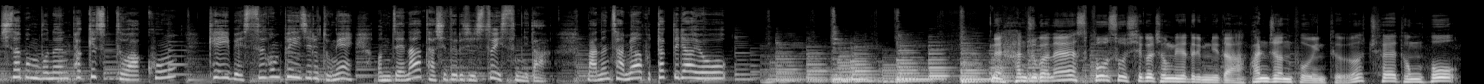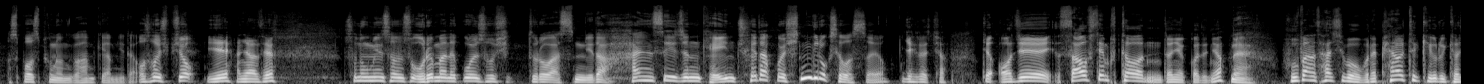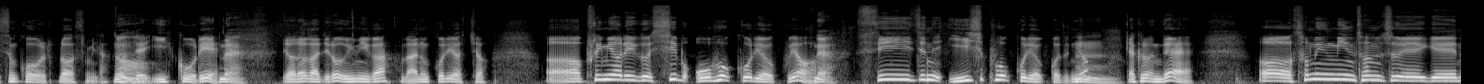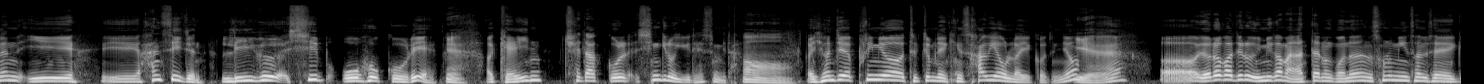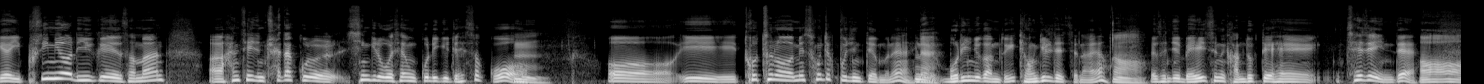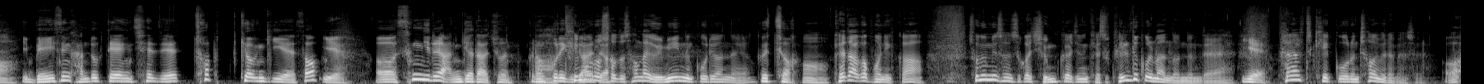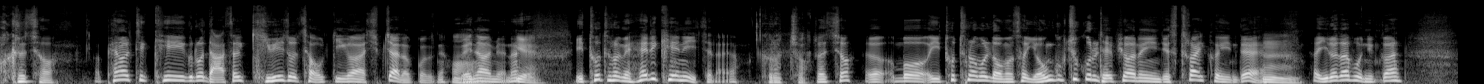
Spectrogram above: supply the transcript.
시사본부는 팟캐스트와 콩, KBS 홈페이지를 통해 언제나 다시 들으실 수 있습니다. 많은 참여 부탁드려요. 네, 한 주간의 스포츠 소식을 정리해 드립니다. 관전 포인트 최동호 스포츠 평론가와 함께 합니다. 어서 오십시오. 예, 안녕하세요. 손흥민 선수 오랜만에 골 소식 들어왔습니다. 한 시즌 개인 최다골 신기록 세웠어요. 예, 그렇죠. 어제 사우스햄프턴전이었거든요. 네. 후반 45분에 페널티킥으로 결승골 넣었습니다. 그런데 어. 이 골이 네. 여러 가지로 의미가 많은 골이었죠. 어, 프리미어리그 15호 골이었고요. 네. 시즌 20호 골이었거든요. 음. 자, 그런데 어, 손흥민 선수에게는 이, 이 한 시즌 리그 15호 골이 예. 어, 개인 최다골 신기록이기도 했습니다. 어. 그러니까 현재 프리미어 득점 랭킹 4위에 올라 있거든요. 예. 어, 여러 가지로 의미가 많았다는 거는 손흥민 선수에게 이 프리미어 리그에서만 아, 한 시즌 최다골 신기록을 세운 골이기도 했었고, 음. 어, 이 토트넘의 성적 부진 때문에 네. 모리뉴 감독이 경질됐잖아요. 어. 그래서 이제 메이슨 감독 대행 체제인데 어. 이 메이슨 감독 대행 체제 첫 경기에서 예. 어, 승리를 안겨다 준 그런 아, 골이기도 하죠. 팀으로서도 상당히 의미 있는 골이었네요. 그렇죠. 어, 게다가 보니까 손흥민 선수가 지금까지는 계속 필드골만 넣었는데 예. 페널티킥 골은 처음이라면서요. 어, 그렇죠. 페널티킥으로 나설 기회조차 얻기가 쉽지 않았거든요. 어. 왜냐하면은 예. 이 토트넘의 해리케인이 있잖아요. 그렇죠. 그렇죠. 어, 뭐이 토트넘을 넘어서 영국 축구를 대표하는 이제 스트라이커인데 음. 이러다 보니까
